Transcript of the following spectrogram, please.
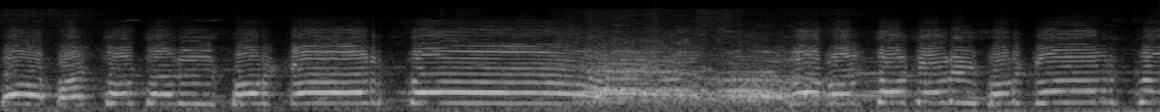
त्या भ्रष्टाचारी सरकारचा त्या भ्रष्टाचारी सरकारचा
